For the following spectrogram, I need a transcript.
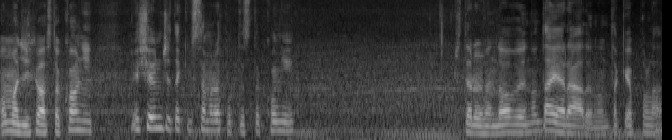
On ma gdzieś chyba 100 koni, siedemcie taki samolot pod te 100 koni, czterorzędowy, no daje radę, no takie pola,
